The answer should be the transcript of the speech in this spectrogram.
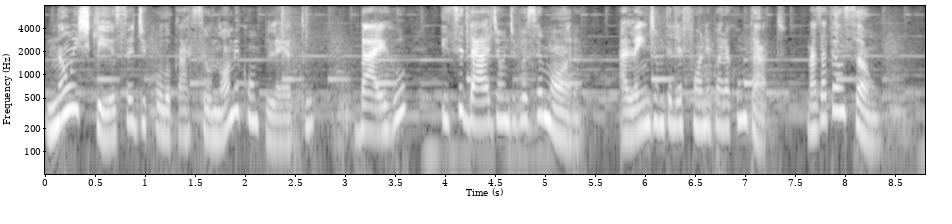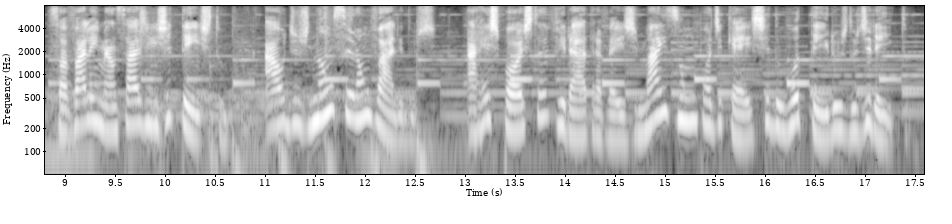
Não esqueça de colocar seu nome completo, bairro e cidade onde você mora, além de um telefone para contato. Mas atenção! Só valem mensagens de texto. Áudios não serão válidos. A resposta virá através de mais um podcast do Roteiros do Direito.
